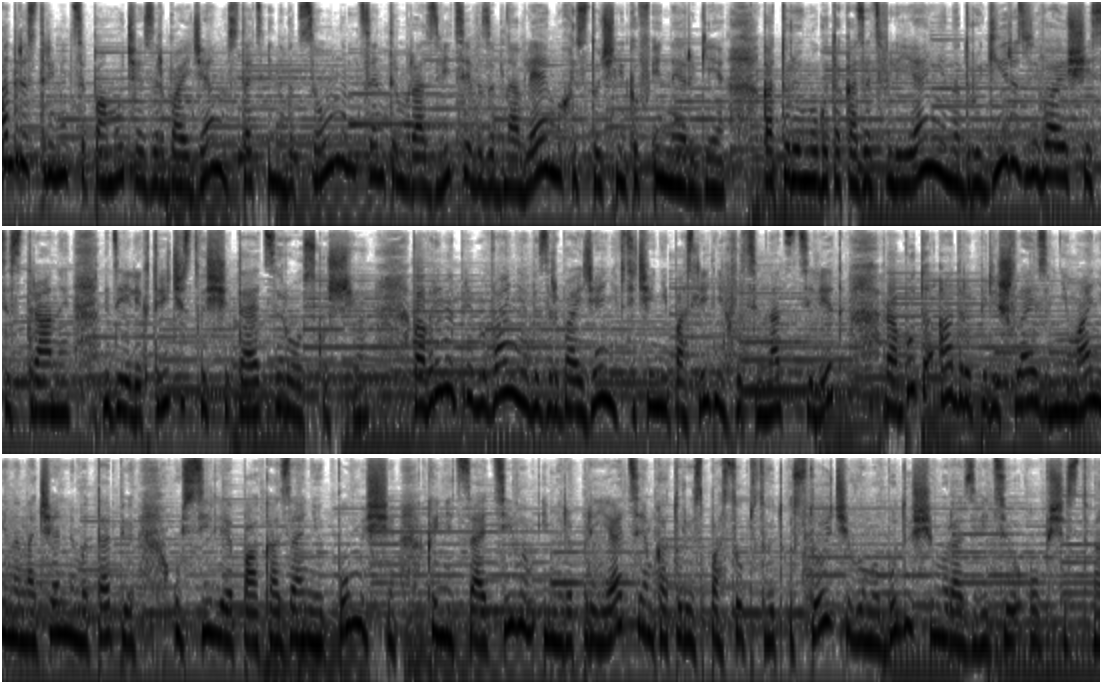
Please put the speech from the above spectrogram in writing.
Адра стремится помочь Азербайджану стать инновационным центром развития возобновляемых источников энергии, которые могут оказать влияние на другие развивающиеся страны, где электричество считается роскошью. Во время пребывания в Азербайджане в течение последних 18 лет работа Адра перешла из внимания на начальном этапе усилия по оказанию помощи к инициативам и мероприятиям, которые способствуют устойчивому будущему развитию общества.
